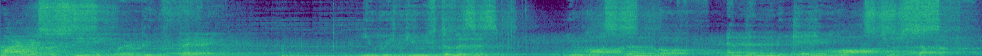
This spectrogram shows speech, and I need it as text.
Myra succeeded where you failed. You refused to listen. You lost them both, and then became lost yourself.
